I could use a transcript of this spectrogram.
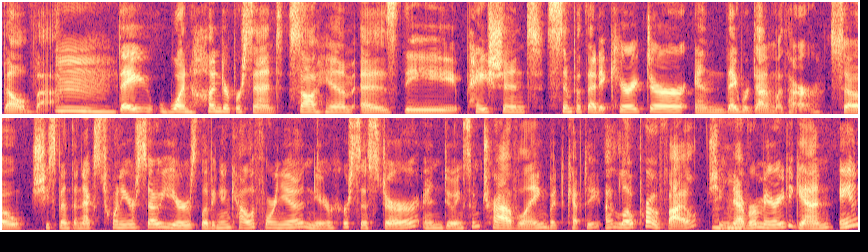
Belva. Hmm. They 100% saw him as the patient, sympathetic character, and they were done with her. So she spent the next 20 or so years living in California near her sister and doing some traveling, but kept a, a low profile. She mm-hmm. never married again. And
